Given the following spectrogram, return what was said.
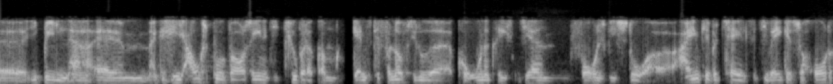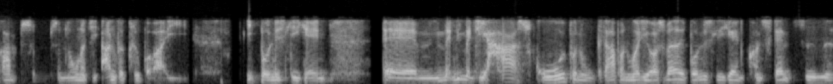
øh, i bilen her. Øh, man kan sige, at Augsburg var også en af de klubber, der kom ganske fornuftigt ud af coronakrisen. De havde en forholdsvis stor egenkapital, så de var ikke så hårdt ramt, som, som nogle af de andre klubber var i, i Bundesligaen. Øh, men, men de har skruet på nogle knapper. Nu har de også været i Bundesligaen konstant siden, øh,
